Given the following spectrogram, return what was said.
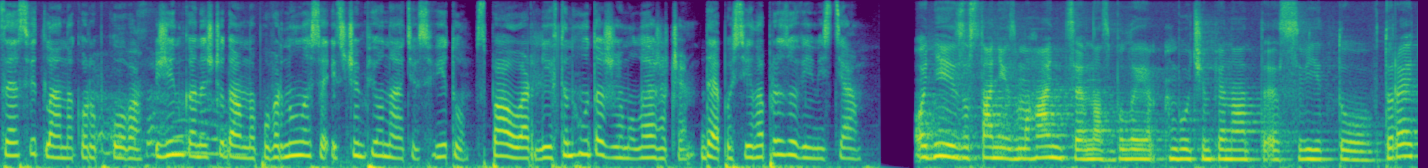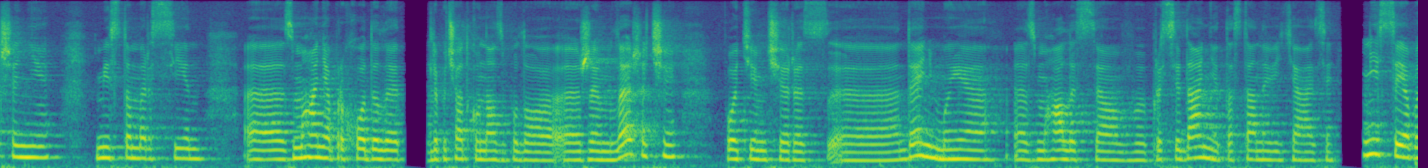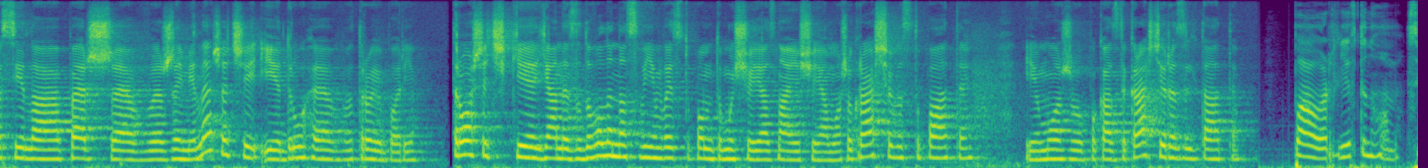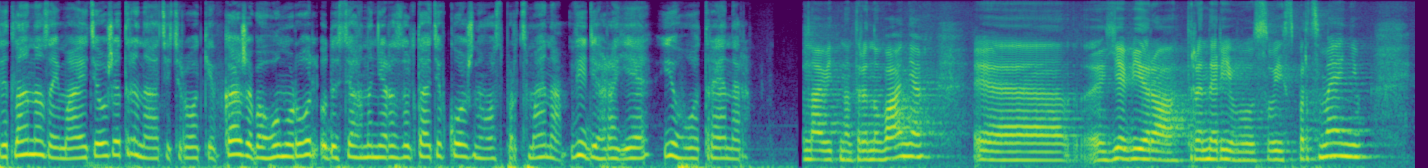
Це Світлана Коробкова. Жінка нещодавно повернулася із чемпіонатів світу з пауерліфтингу та жиму лежачи, де посіла призові місця. Одні з останніх змагань це в нас були був чемпіонат е, світу в Туреччині, місто Мерсін. Е, Змагання проходили для початку. У нас було е, жим лежачи. Потім через день ми змагалися в присіданні та становій тязі. Місце я посіла перше в жимі лежачи і друге в троєбор'ї. Трошечки я не задоволена своїм виступом, тому що я знаю, що я можу краще виступати і можу показати кращі результати. Пауерліфтингом Світлана займається уже 13 років. Каже, вагому роль у досягненні результатів кожного спортсмена відіграє його тренер. Навіть на тренуваннях е, є віра тренерів у своїх спортсменів,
